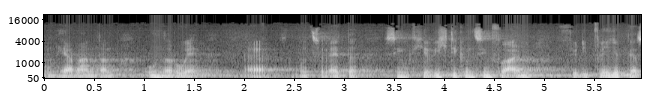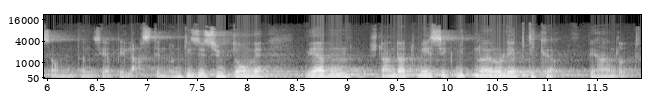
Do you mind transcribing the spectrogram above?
Umherwandern, Unruhe äh, und so weiter sind hier wichtig und sind vor allem für die Pflegepersonen dann sehr belastend. Und diese Symptome werden standardmäßig mit Neuroleptika behandelt.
